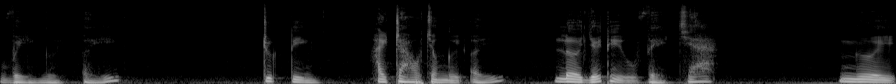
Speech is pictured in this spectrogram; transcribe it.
vì người ấy. Trước tiên, hãy trao cho người ấy lời giới thiệu về cha. Người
